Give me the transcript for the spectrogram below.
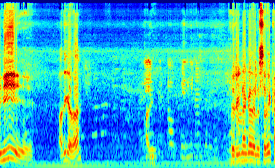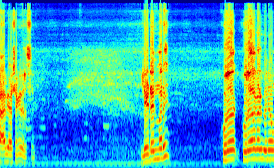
ఇది అది కదా? అది పెరిగినాక తెలుస్తుంది కాయలు కాసినాక తెలుస్తుంది. లేట్ అయింది మరి? కూర కూరగాయలు కాడికి వినేమో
